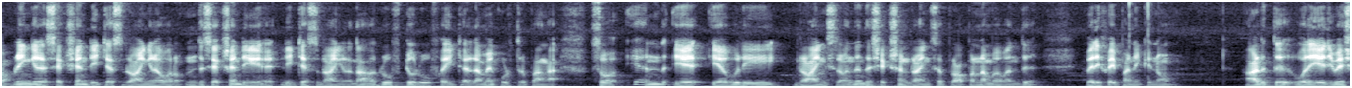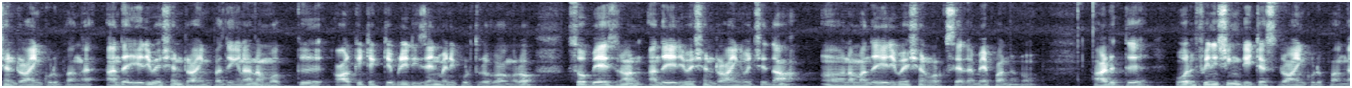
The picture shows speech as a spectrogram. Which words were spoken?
அப்படிங்கிற செக்ஷன் டீட்டெயில்ஸ் ட்ராயிங்கில் வரும். இந்த செக்ஷன் டீ டீச்சர்ஸ் ட்ராயிங்கில் தான் ரூஃப் டு ரூஃப் ஹைட் எல்லாமே கொடுத்துருப்பாங்க. ஸோ எந்த எவ்ரி ட்ராயிங்ஸில் வந்து இந்த செக்ஷன் ட்ராயிங்ஸை ப்ராப்பர் நம்ம வந்து வெரிஃபை பண்ணிக்கணும். அடுத்து ஒரு எலிவேஷன் ட்ராயிங் கொடுப்பாங்க. அந்த எலிவேஷன் ட்ராயிங் பார்த்தீங்கன்னா நமக்கு ஆர்கிடெக்ட் எப்படி டிசைன் பண்ணி கொடுத்துருக்காங்களோ ஸோ பேஸ்ட் ஆன் அந்த எலிவேஷன் ட்ராயிங் வச்சு தான் நம்ம அந்த எலிவேஷன் ஒர்க்ஸ் எல்லாமே பண்ணணும். அடுத்து ஒரு ஃபினிஷிங் டீட்டெயில்ஸ் ட்ராயிங் கொடுப்பாங்க.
